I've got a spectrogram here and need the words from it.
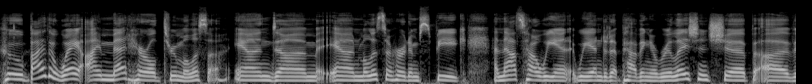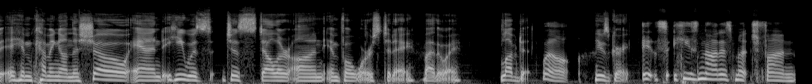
who, by the way, I met Harold through Melissa and, um, and Melissa heard him speak. And that's how we, we ended up having a relationship of him coming on the show. And he was just stellar on InfoWars today, by the way. Loved it. Well, he was great. It's he's not as much fun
